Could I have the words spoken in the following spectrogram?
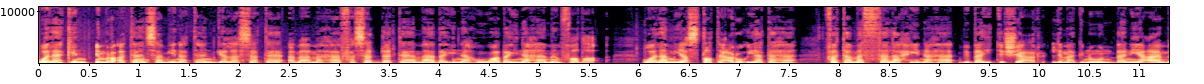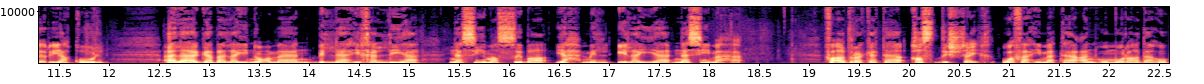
ولكن امرأتان سمينتان جلستا أمامها فسدتا ما بينه وبينها من فضاء ولم يستطع رؤيتها فتمثل حينها ببيت شعر لمجنون بني عامر يقول ألا جبلي نعمان بالله خليا نسيم الصبا يحمل إلي نسيمها فأدركتا قصد الشيخ وفهمتا عنه مراده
